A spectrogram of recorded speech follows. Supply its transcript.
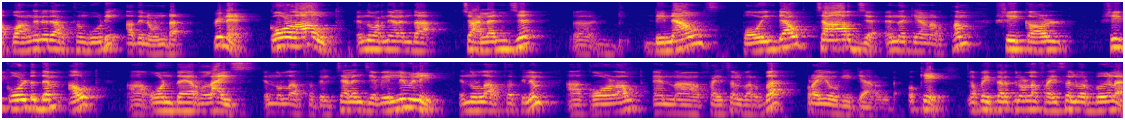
അപ്പൊ അങ്ങനെ ഒരു അർത്ഥം കൂടി അതിനുണ്ട്. പിന്നെ കോൾ ഔട്ട് എന്ന് പറഞ്ഞാൽ എന്താ? Challenge denounce point out charge എന്നൊക്കെയാണ് അർത്ഥം. She called she called them out on their lies എന്നുള്ള അർത്ഥത്തിൽ ചലഞ്ച് വെല്ലുവിളി എന്നുള്ള അർത്ഥത്തിലും കോൾ ഔട്ട് എന്ന ഫ്രൈസൽ വെർബ് പ്രയോഗിക്കാറുണ്ട്. ഓക്കെ അപ്പൊ ഇത്തരത്തിലുള്ള ഫ്രൈസൽ വെർബുകൾ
